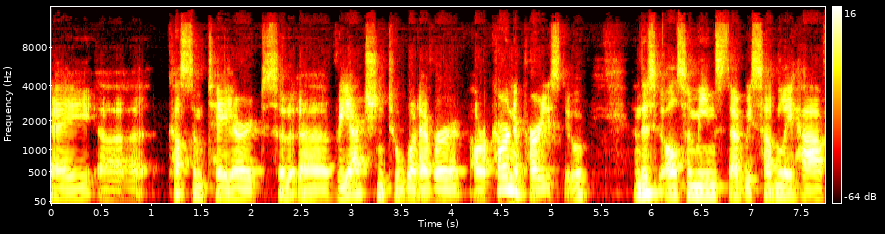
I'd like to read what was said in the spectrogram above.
a uh, custom tailored uh, reaction to whatever our counterparties do, and this also means that we suddenly have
